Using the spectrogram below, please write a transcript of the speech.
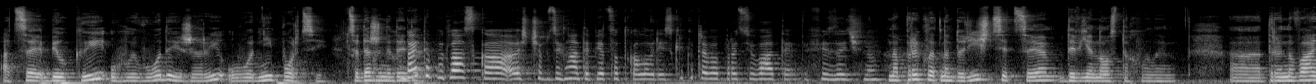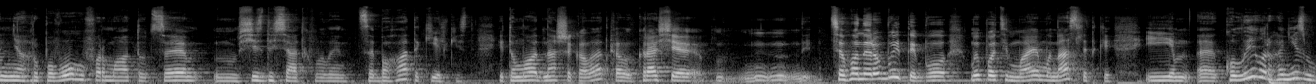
А це білки, углеводи і жири у одній порції. Це навіть не дійде. Дайте, будь ласка, щоб зігнати 500 калорій, скільки треба працювати фізично? Наприклад, на доріжці це 90 хвилин. Е, Тренування групового формату це м, 60 хвилин. Це багата кількість. І тому одна шоколадка краще цього не робити, бо ми потім маємо наслідки. І е, коли організм е,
